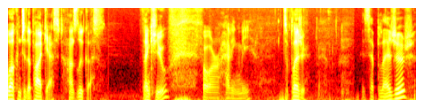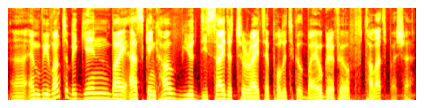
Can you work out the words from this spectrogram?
Welcome to the podcast, Hans Lukas. Thank you for having me. It's a pleasure. It's a pleasure. Uh, and we want to begin by asking how you decided to write a political biography of Talat Pasha.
